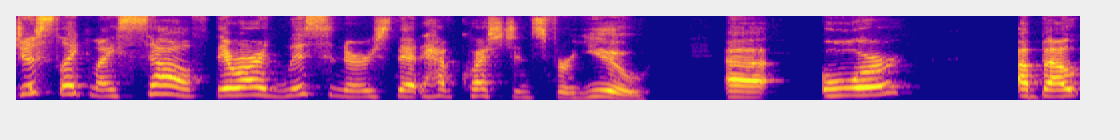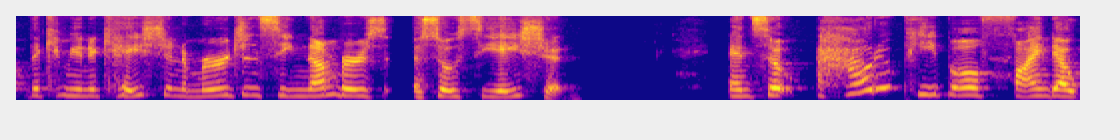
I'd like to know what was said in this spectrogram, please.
just like myself, there are listeners that have questions for you uh, or about the Communication Emergency Numbers Association. And so, how do people find out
